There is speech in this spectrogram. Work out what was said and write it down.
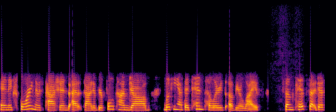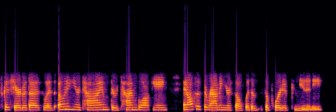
and exploring those passions outside of your full time job, looking at the 10 pillars of your life. Some tips that Jessica shared with us was owning your time through time blocking and also surrounding yourself with a supportive community.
